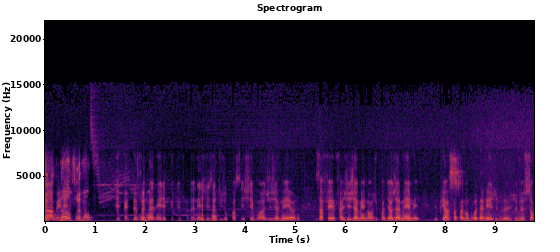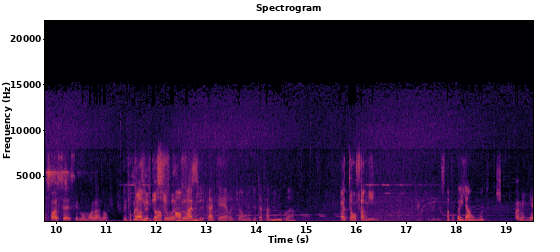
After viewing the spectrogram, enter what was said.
Ah, mais non, Non, les- vraiment. les fêtes de fin d'année, les fêtes de fin d'année, je les ai Ah. toujours passées chez moi. J'ai jamais, euh, ça fait, enfin, j'ai jamais, non, je vais pas dire jamais, mais depuis un certain nombre d'années, je ne, je ne sors pas ces, ces moments-là, non. Mais pourquoi Non, tu mais dis en, sûr, ouais, en famille, Kader Tu as honte de ta famille ou quoi? Ah, t'es en famille. Je sais pas pourquoi il a honte. Famille.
